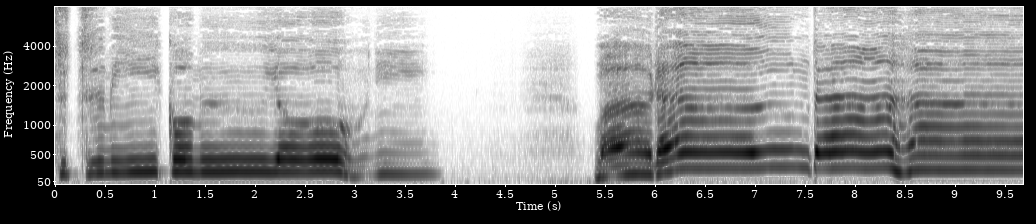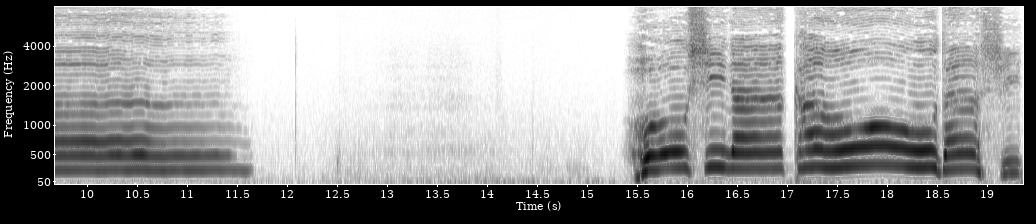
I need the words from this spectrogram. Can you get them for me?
包み込むように。笑うんだ。星が顔を出し、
